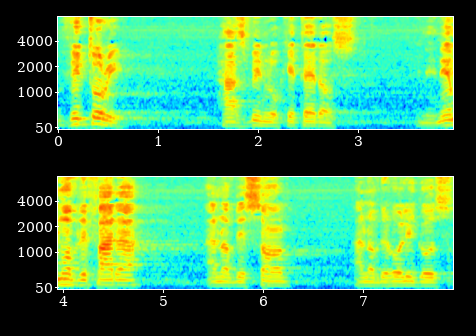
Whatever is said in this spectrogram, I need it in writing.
Victory has been located us. In the name of the Father and of the Son and of the Holy Ghost,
